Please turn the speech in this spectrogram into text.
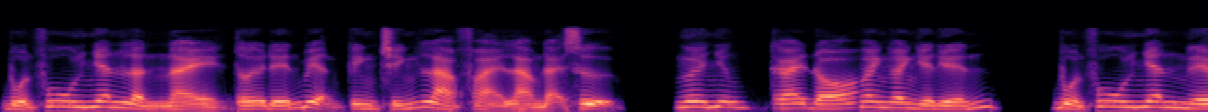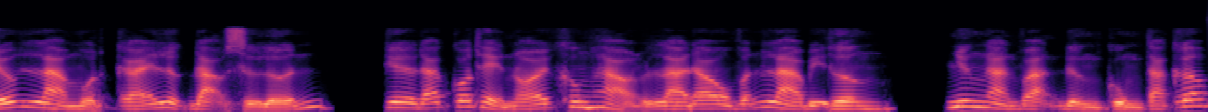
bổn phu nhân lần này tới đến biện kinh chính là phải làm đại sự, ngươi những cái đó oanh oanh yến yến, bổn phu nhân nếu là một cái lực đạo sử lớn, kia đã có thể nói không hảo là đau vẫn là bị thương, nhưng ngàn vạn đừng cùng ta cấp.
